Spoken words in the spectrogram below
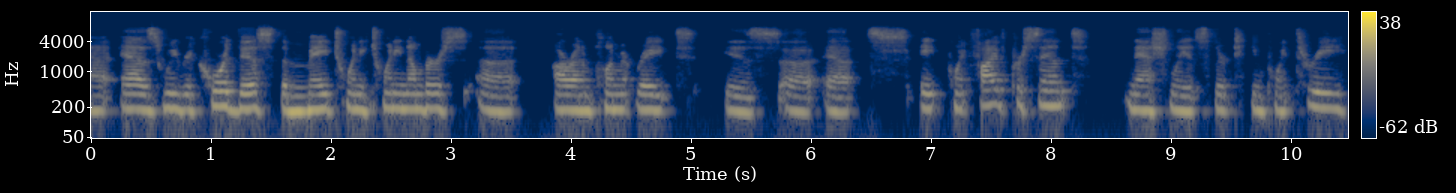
Uh, as we record this, the May 2020 numbers, uh, our unemployment rate is uh, at 8.5%. Nationally, it's 13.3,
